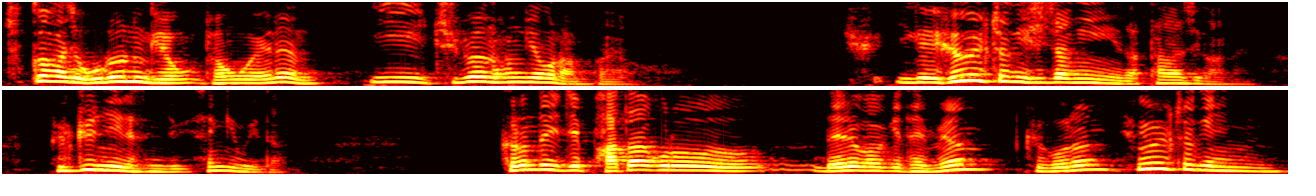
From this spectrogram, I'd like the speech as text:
주가가 이제 오르는 경우, 경우에는 이 주변 환경을 안 봐요. 이게 효율적인 시장이 나타나지가 않아요. 불균일이 생깁니다. 그런데 이제 바닥으로 내려가게 되면 그거는 효율적인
